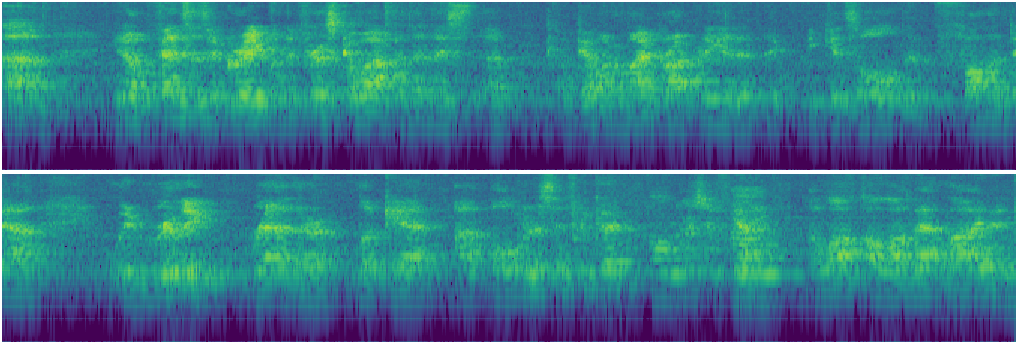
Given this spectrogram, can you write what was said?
um, you know, fences are great when they first go up and then they, uh, I've got one on my property and it, it gets old and falling down. We'd really rather look at uh, boulders if we could. Boulders are Yeah, along, along that line and,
